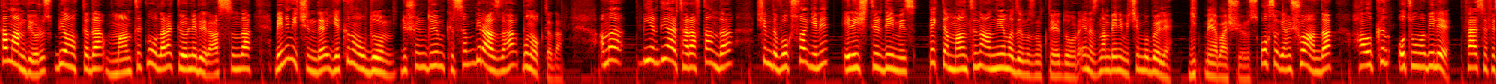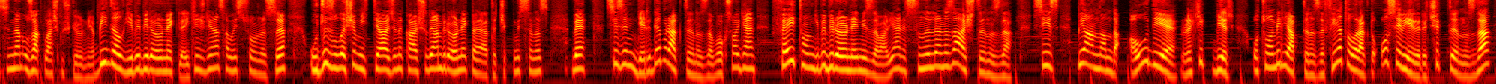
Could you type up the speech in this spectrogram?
Tamam diyoruz bir noktada mantıklı olarak görünebilir. Aslında benim için de yakın olduğum, düşündüğüm kısım biraz daha bu noktada. Ama bir diğer taraftan da şimdi Volkswagen'i eleştirdiğimiz, pek de mantığını anlayamadığımız noktaya doğru en azından benim için bu böyle gitmeye başlıyoruz. Volkswagen şu anda halkın otomobili felsefesinden uzaklaşmış görünüyor. Beetle gibi bir örnekle 2. Dünya Savaşı sonrası ucuz ulaşım ihtiyacını karşılayan bir örnekle hayata çıkmışsınız ve sizin geride bıraktığınızda Volkswagen Phaeton gibi bir örneğiniz de var. Yani sınırlarınızı aştığınızda siz bir anlamda Audi'ye rakip bir otomobil yaptığınızda fiyat olarak da o seviyelere çıktığınızda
